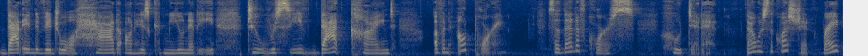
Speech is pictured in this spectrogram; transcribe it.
that individual had on his community to receive that kind of an outpouring. So, then, of course, who did it? That was the question, right?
